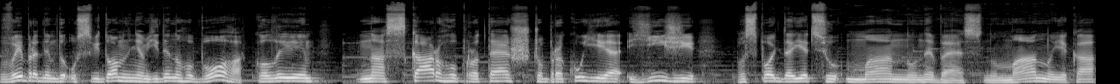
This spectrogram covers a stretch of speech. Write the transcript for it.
вибраним до усвідомленням єдиного Бога, коли на скаргу про те, що бракує їжі, Господь дає цю манну небесну, манну, яка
